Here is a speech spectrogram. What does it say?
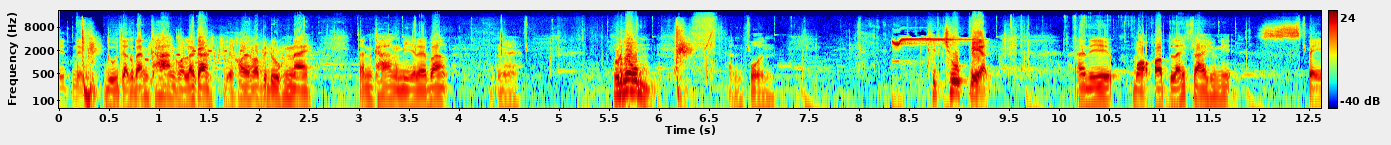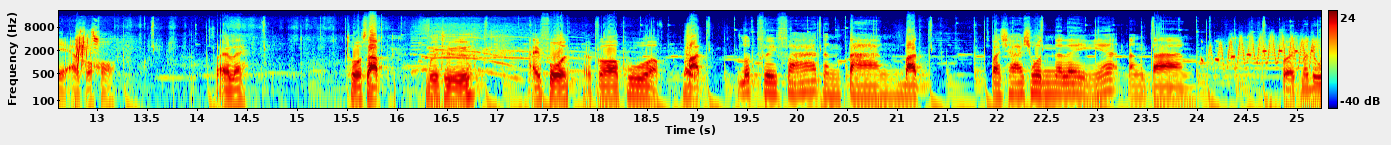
นิดหนึ่งดูจากด้านข้างก่อนแล้วกัน เดี๋ยวค่อยเข้าไปดูข้างใน ด้านข้างมีอะไรบ้างนะร่มกันฝน ทิชชู่เปียก อันนี้เหมาะกับไลฟ์สไตล์ช่วงนี้ สเปรย์แอลกอฮอล์ใส่อะไร โทรศัพท์ มือถือ iPhone แล้วก็พวกบัตรรถไฟฟ้าต่างๆ บัตรประชาชนอะไรอย่างเงี้ยต่างๆ เปิดมาดู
